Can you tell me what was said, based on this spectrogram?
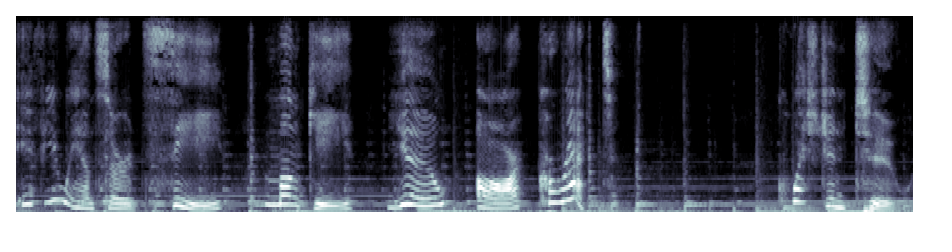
If you answered C, monkey, you are correct. Question 2.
